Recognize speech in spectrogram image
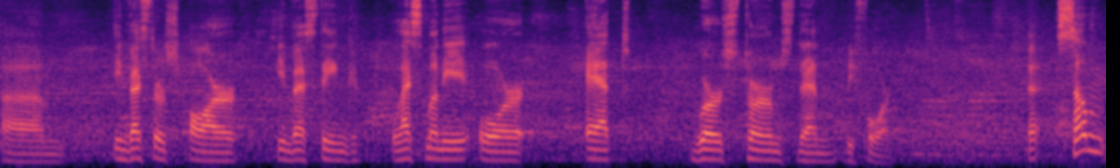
um, investors are investing less money or at worse terms than before. Uh, some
